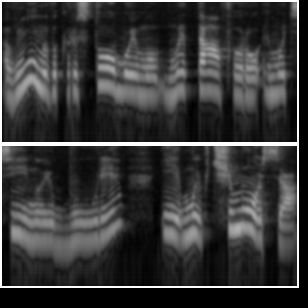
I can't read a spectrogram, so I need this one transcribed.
В ній ми використовуємо метафору емоційної бурі, і ми вчимося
